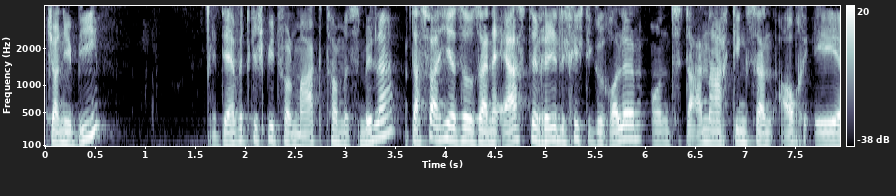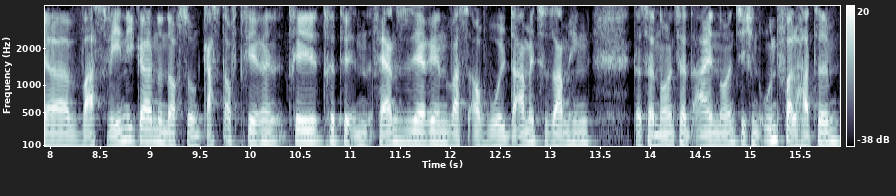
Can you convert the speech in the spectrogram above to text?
Johnny B. Der wird gespielt von Mark Thomas Miller. Das war hier so seine erste richtig richtige Rolle und danach ging es dann auch eher was weniger, nur noch so Gastauftritte in Fernsehserien, was auch wohl damit zusammenhing, dass er 1991 einen Unfall hatte,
